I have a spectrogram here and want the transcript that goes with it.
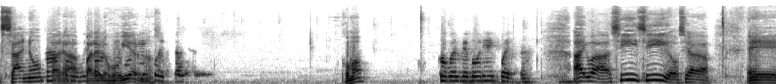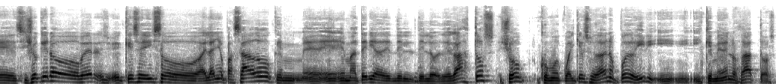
sano ah, para, para los gobiernos. ¿Cómo? Como el memoria y cuenta. Ahí va, sí, sí, o sea, eh, si yo quiero ver eh, qué se hizo el año pasado, que eh, en materia de, de, gastos, yo como cualquier ciudadano puedo ir y, que me den los datos.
